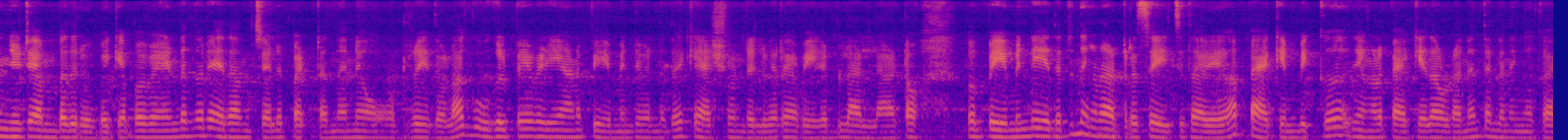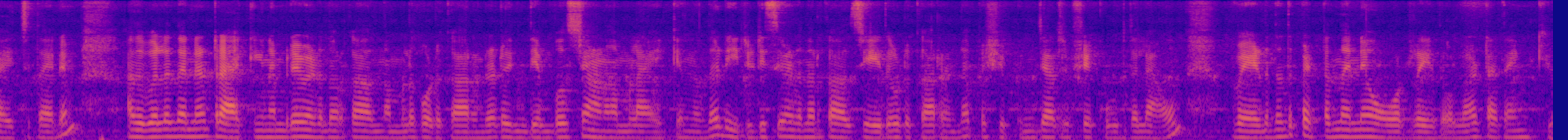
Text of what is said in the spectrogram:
അഞ്ഞൂറ്റി അമ്പത് രൂപയ്ക്ക്. അപ്പോൾ വേണ്ടുന്നവർ ഏതാണെന്ന് വെച്ചാൽ പെട്ടെന്ന് തന്നെ ഓർഡർ ചെയ്തോളാം. ഗൂഗിൾ പേ വഴിയാണ് പേയ്മെന്റ് വരുന്നത്. ക്യാഷ് ഓൺ ഡെലിവറി അവൈലബിൾ അല്ല കേട്ടോ. അപ്പോൾ പേയ്മെന്റ് ചെയ്തിട്ട് നിങ്ങളുടെ അഡ്രസ്സ് അയച്ച് തരിക. പാക്കിംഗ് പിക്ക് ഞങ്ങൾ പാക്ക് ചെയ്ത ഉടനെ തന്നെ നിങ്ങൾക്ക് അയച്ച് തരും. അതുപോലെ തന്നെ ട്രാക്കിംഗ് നമ്പർ വേണ്ടുന്നവർക്ക് അത് നമ്മൾ കൊടുക്കാറുണ്ട് ഇന്ത്യൻ പോസ്റ്റ് ആണ് നമ്മൾ അയക്കുന്നത്. ഡി ടി ടി സി വേണ്ടുന്നവർക്ക് അത് ചെയ്ത് കൊടുക്കാറുണ്ട്. അപ്പോൾ ഷിപ്പിംഗ് ചാർജ് പക്ഷേ കൂടുതലാവും. വേണ്ടുന്നത് പെട്ടെന്ന് തന്നെ ഓർഡർ ചെയ്തോളാം കേട്ടോ. താങ്ക്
